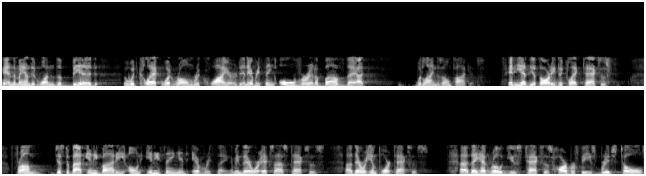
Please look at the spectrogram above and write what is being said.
And the man that won the bid would collect what Rome required, and everything over and above that would line his own pockets. And he had the authority to collect taxes from just about anybody on anything and everything. I mean, there were excise taxes, uh, there were import taxes, uh, they had road use taxes, harbor fees, bridge tolls.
